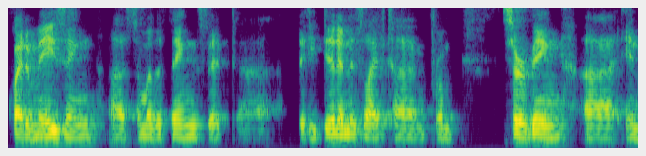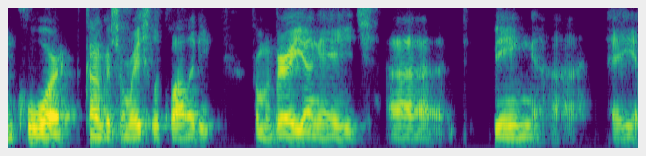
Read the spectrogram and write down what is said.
quite amazing some of the things that, that he did in his lifetime from serving in CORE, Congress on Racial Equality, from a very young age, being a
